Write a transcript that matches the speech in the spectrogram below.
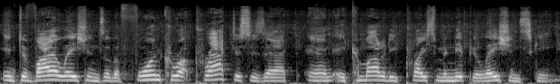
into violations of the Foreign Corrupt Practices Act and a commodity price manipulation scheme.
